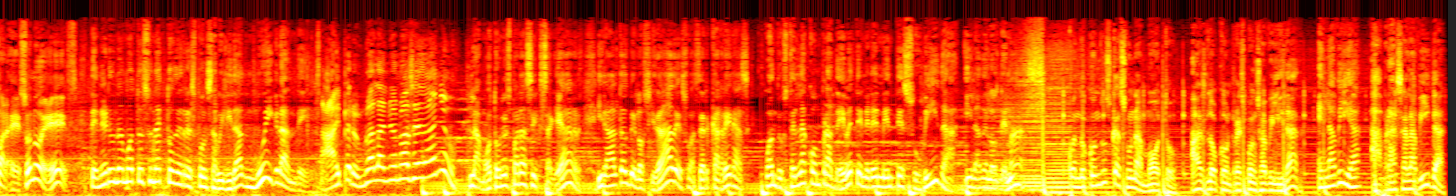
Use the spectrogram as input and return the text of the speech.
Para eso no es. Tener una moto es un acto de responsabilidad muy grande. Ay, pero uno al año no hace daño. La moto no es para zigzaguear, ir a altas velocidades o hacer carreras. Cuando usted la compra debe tener en mente su vida y la de los demás. Cuando conduzcas una moto, hazlo con responsabilidad. En la vía, abraza la vida.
